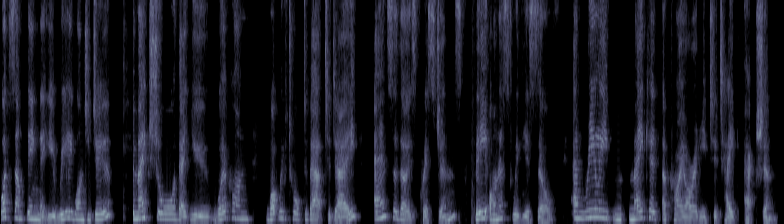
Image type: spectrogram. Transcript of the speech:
What's something that you really want to do? Make sure that you work on what we've talked about today, answer those questions, be honest with yourself, and really make it a priority to take action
